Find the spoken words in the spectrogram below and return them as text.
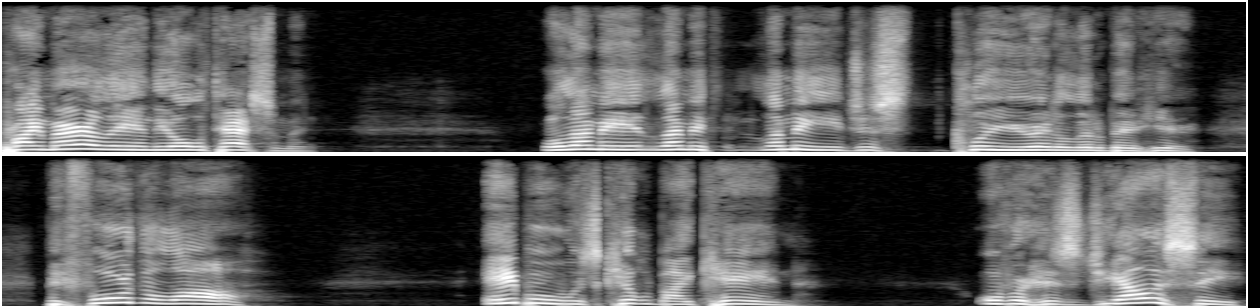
primarily in the Old Testament. Well, let me, let me, let me just clue you in a little bit here. Before the law, Abel was killed by Cain over his jealousy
